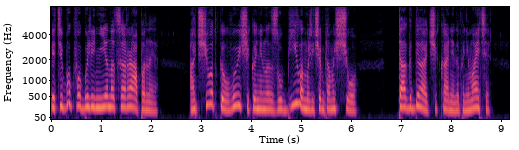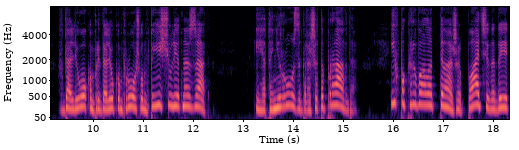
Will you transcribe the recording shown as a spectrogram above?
Эти буквы были не нацарапаны, а четко вычеканены зубилом или чем там еще. Тогда отчеканены, понимаете? В далеком-предалеком прошлом, тысячу лет назад. И это не розыгрыш, это правда. Их покрывала та же патина, да и...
